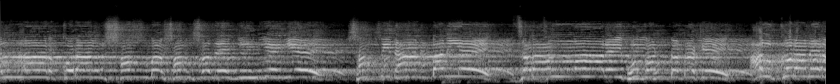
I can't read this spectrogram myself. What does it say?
আল্লাহর কোরআন সংবা সংসদে গিয়ে গিয়ে সংবিধান বানিয়ে, যারা আল্লাহর এই ভূখণ্ডটাকে আল কোরআনের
